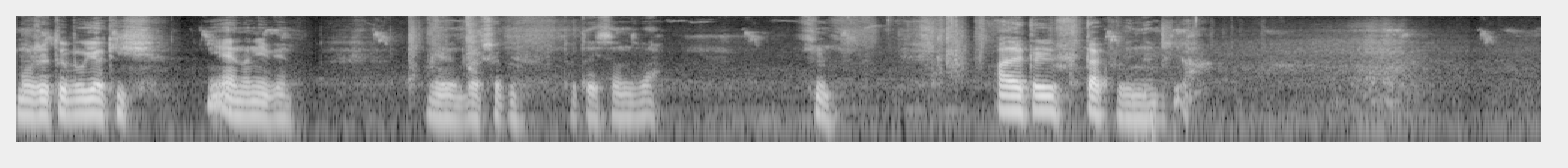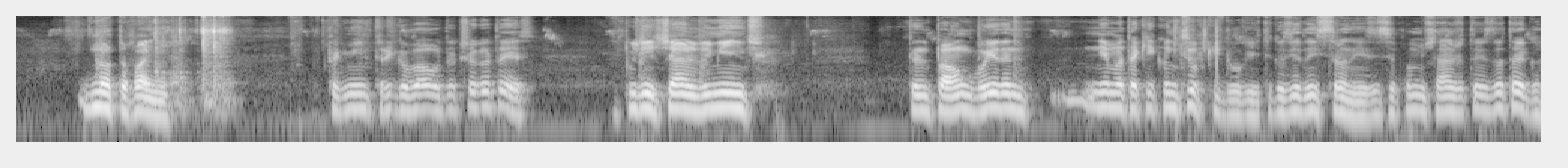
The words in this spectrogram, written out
Może tu był jakiś. Nie, no nie wiem. Nie wiem dlaczego tutaj są dwa. Hm. Ale to już tak powinno być. O. No to fajnie. Tak mnie intrygowało, do czego to jest. Później chciałem wymienić ten pąk, bo jeden nie ma takiej końcówki długiej, tylko z jednej strony jest. I sobie pomyślałem, że to jest do tego.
